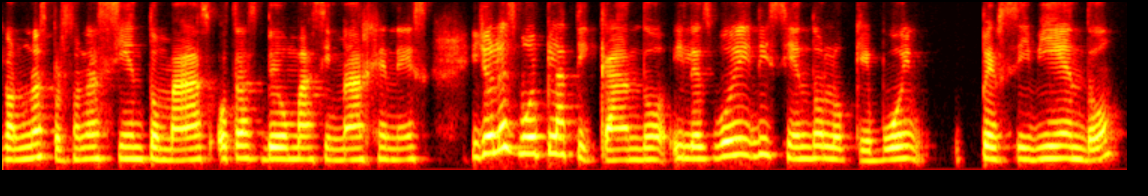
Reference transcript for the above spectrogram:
con unas personas siento más, otras veo más imágenes, y yo les voy platicando y les voy diciendo lo que voy percibiendo,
